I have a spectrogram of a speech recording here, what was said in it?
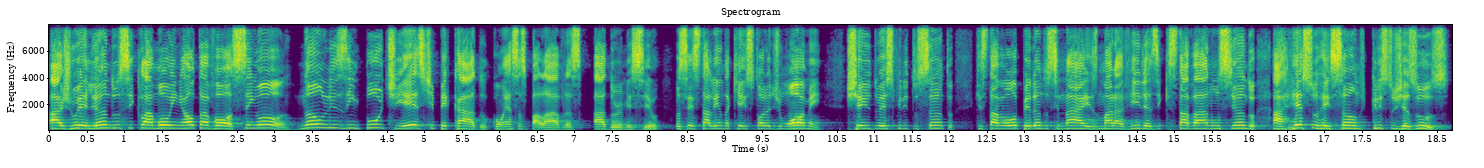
ajoelhando-se, clamou em alta voz: Senhor, não lhes impute este pecado. Com essas palavras, adormeceu. Você está lendo aqui a história de um homem cheio do Espírito Santo, que estava operando sinais, maravilhas e que estava anunciando a ressurreição de Cristo Jesus.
